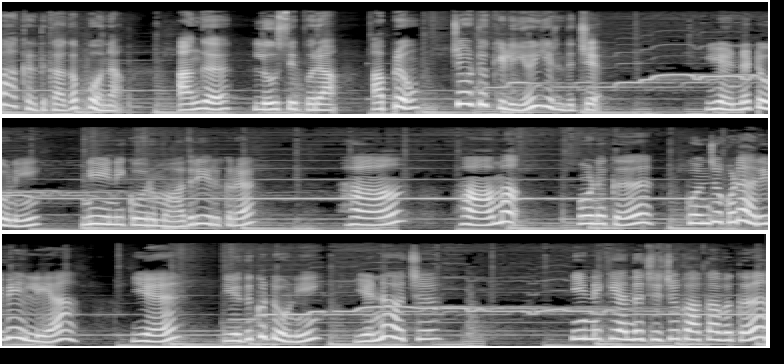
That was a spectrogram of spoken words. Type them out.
பாக்குறதுக்காக போனா. அங்க லூசி புறா அப்புறம் சோட்டு கிளியும் இருந்துச்சு. என்ன டோனி நீ இன்னைக்கு ஒரு மாதிரி இருக்கிற? ஆ ஆமா உனக்கு கொஞ்சம் கூட அறிவே இல்லையா? ஏன்? எதுக்கு டோனி? என்ன ஆச்சு? இன்னைக்கு அந்த சிச்சு காக்காவுக்கு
